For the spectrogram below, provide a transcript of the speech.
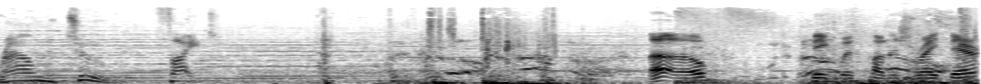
Round two. Fight. Uh oh. Big whiff punish right there.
